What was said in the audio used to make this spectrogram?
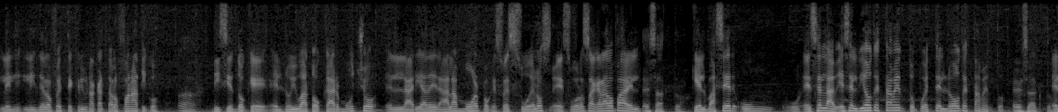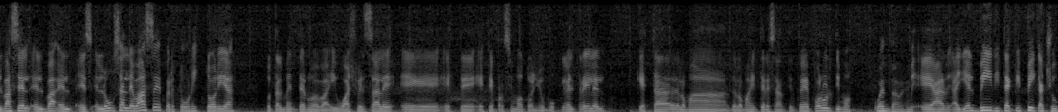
Lindelof este, escribió una carta a los fanáticos Ajá. diciendo que él no iba a tocar mucho el área de Alan Moore porque eso es suelo, suelo sagrado para él. Exacto. Que él va a ser un, un- ese es, la, es el Viejo Testamento, pues este es el Nuevo Testamento. Exacto. Él va a ser, él va, él, es, él lo usa de base, pero esto es una historia totalmente nueva. Y Watchmen sale eh, este, este próximo otoño. Busquen el trailer que está de lo más, de lo más interesante. Entonces, por último, Cuéntame. eh, a- ayer vi Detective Pikachu,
